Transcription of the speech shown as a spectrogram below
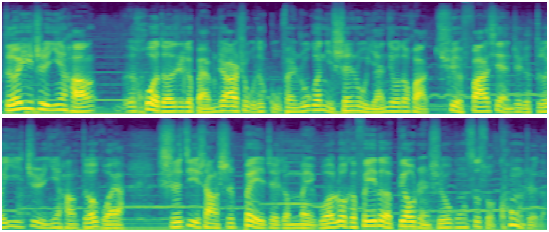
德意志银行。获得的这个百分之二十五的股份，如果你深入研究的话，却发现这个德意志银行德国呀，实际上是被这个美国洛克菲勒标准石油公司所控制的。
